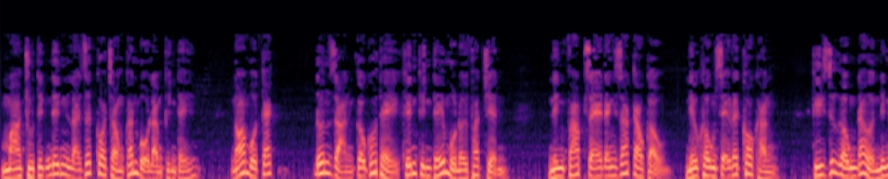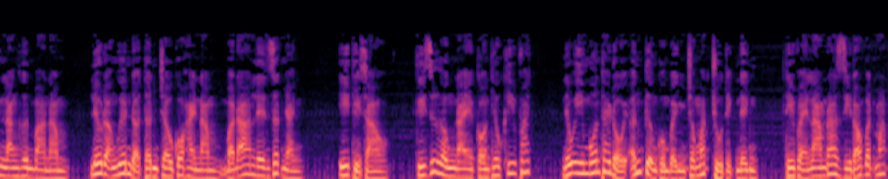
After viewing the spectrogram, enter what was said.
mà Chủ tịch Ninh lại rất coi trọng cán bộ làm kinh tế. Nói một cách đơn giản cậu có thể khiến kinh tế một nơi phát triển. Ninh Pháp sẽ đánh giá cao cậu, nếu không sẽ rất khó khăn. Ký Dư Hồng đã ở Ninh Lăng hơn 3 năm, Liêu Đạo Nguyên ở Tân Châu có 2 năm và đã lên rất nhanh. Y thì sao? Ký Dư Hồng này còn thiếu khí phách, nếu y muốn thay đổi ấn tượng của mình trong mắt Chủ tịch Ninh thì phải làm ra gì đó bất mắt.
